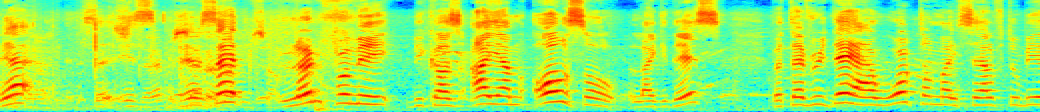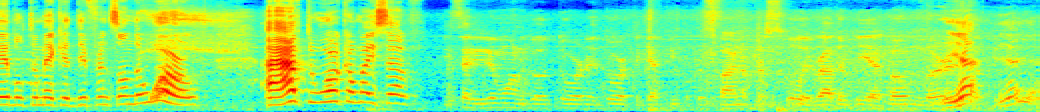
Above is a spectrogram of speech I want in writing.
Yeah. So it's, The Rebbe he said said, about himself. "Learn from me because I am also like this." But every day I worked on myself to be able to make a difference on the world. I have to work on myself. He said he didn't want to go door to door to get people to sign up for school. He'd rather be at home, learn. Yeah, yeah, yeah.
